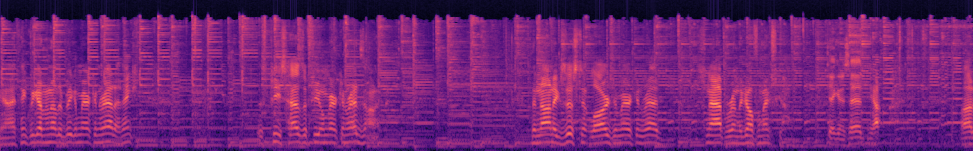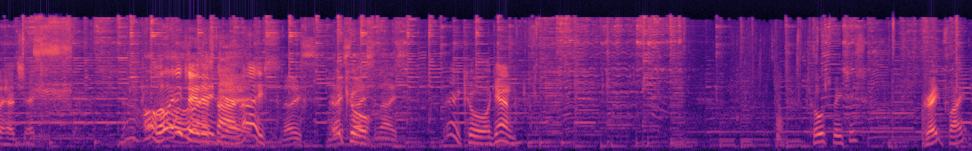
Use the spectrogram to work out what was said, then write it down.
Yeah, I think we got another big American red, I think. This piece has a few American reds on it. The non-existent large American red snapper in the Gulf of Mexico. Shaking his head. Yeah. A lot of head shake. Yeah. Oh, little AJ oh, this time. Nice. Nice. Very nice, cool. Nice, nice. Very cool. Again. Cool species. Great fight.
